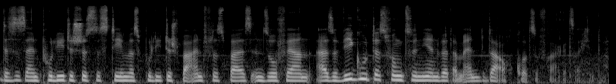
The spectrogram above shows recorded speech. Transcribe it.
das ist ein politisches System, was politisch beeinflussbar ist. Insofern, also wie gut das funktionieren wird am Ende, da auch kurze Fragezeichen dran.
